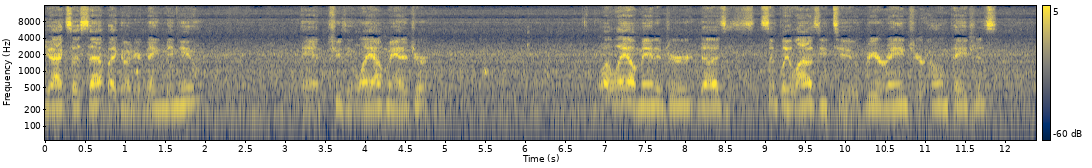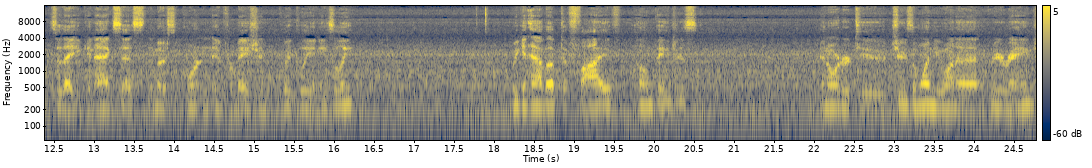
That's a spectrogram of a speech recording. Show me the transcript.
You access that by going to your main menu and choosing Layout Manager. What Layout Manager does is simply allows you to rearrange your home pages so that you can access the most important information quickly and easily. We can have up to five home pages in order to choose the one you want to rearrange.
